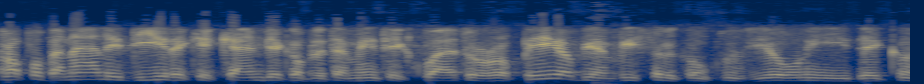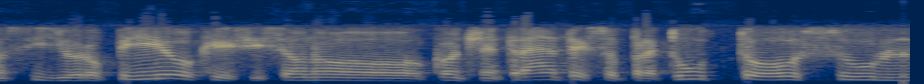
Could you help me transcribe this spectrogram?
troppo banale dire che cambia completamente il quadro europeo, abbiamo visto le conclusioni del Consiglio europeo che si sono concentrate soprattutto sul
